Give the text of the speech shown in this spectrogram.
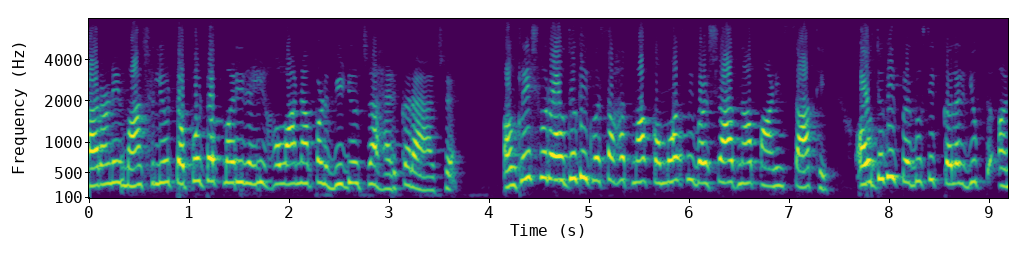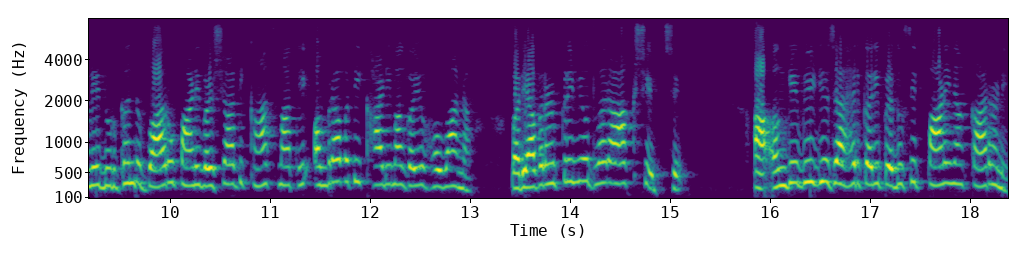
કારણે માછલીઓ ટપોટપ મરી રહી હોવાના પણ વીડિયો જાહેર કરાયા છે. અંકલેશ્વર ઔદ્યોગિક વસાહતમાં કમોસમી વરસાદના પાણી સાથે ઔદ્યોગિક પ્રદૂષિત કલરયુક્ત અને દુર્ગંધવાળું પાણી વરસાદી કાંસમાંથી અમરાવતી ખાડીમાં ગયું હોવાના પર્યાવરણ પ્રેમીઓ દ્વારા આક્ષેપ છે. આ અંગે વીડિયો જાહેર કરી પ્રદૂષિત પાણીના કારણે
